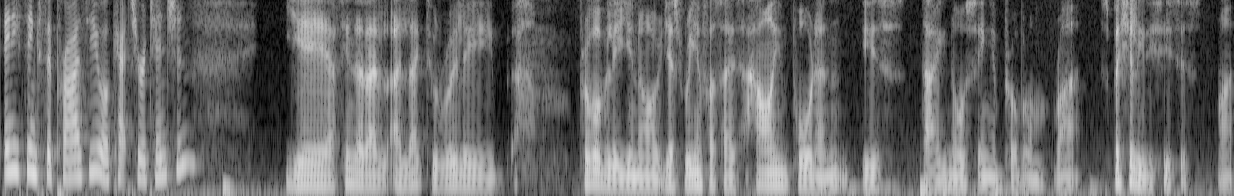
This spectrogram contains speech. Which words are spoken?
Anything surprise you or catch your attention? Yeah, I think that I I like to really probably you know just reemphasize how important is diagnosing a problem right especially diseases right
